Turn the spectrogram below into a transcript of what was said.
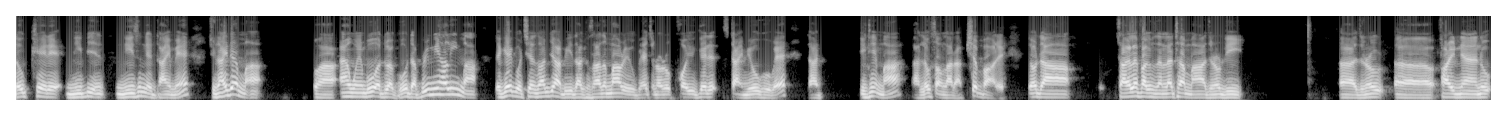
လုတ်ခဲ့တဲ့နီးပြနီးစနစ်တိုင်းပဲ United မှာဟိုအန်ဝင်ဖို့အတွက်ကိုဒါ Premier League မှာတကယ်ကိုချင်စွမ်းပြပြီးသားကစားသမားတွေကိုပဲကျွန်တော်တို့ခေါ်ယူခဲ့တဲ့ style မျိုးကိုပဲဒါဒီနှစ်မှာလှုပ်ဆောင်လာတာဖြစ်ပါတယ်ကျွန်တော်ဒါ Sir Alex Ferguson လက်ထက်မှာကျွန်တော်ဒီအာကျွန်တော်တို့အာ Ferdinand တို့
